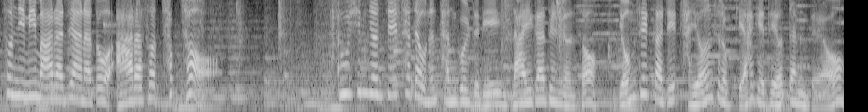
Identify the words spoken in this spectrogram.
손님이 말하지 않아도 알아서 척척. 수십 년째 찾아오는 단골들이 나이가 들면서 염색까지 자연스럽게 하게 되었다는데요.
